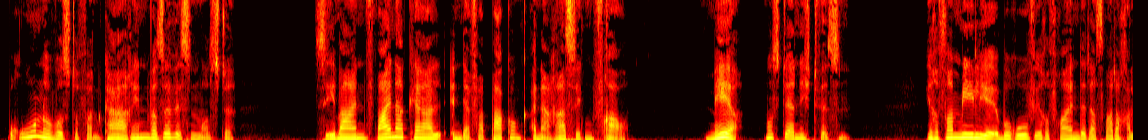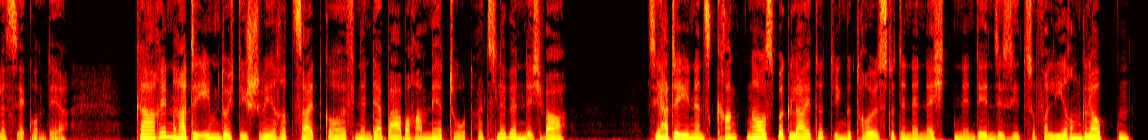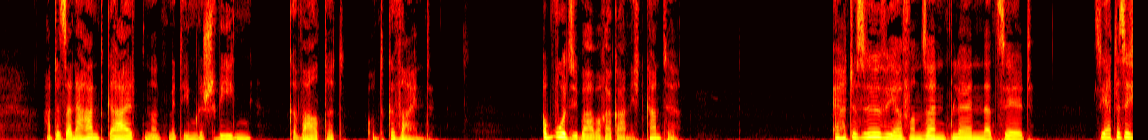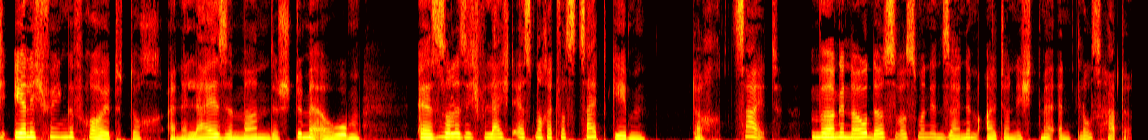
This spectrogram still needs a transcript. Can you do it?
Bruno wusste von Karin, was er wissen musste. Sie war ein feiner Kerl in der Verpackung einer rassigen Frau. Mehr musste er nicht wissen. Ihre Familie, ihr Beruf, ihre Freunde, das war doch alles sekundär. Karin hatte ihm durch die schwere Zeit geholfen, in der Barbara mehr tot als lebendig war. Sie hatte ihn ins Krankenhaus begleitet, ihn getröstet in den Nächten, in denen sie sie zu verlieren glaubten, hatte seine Hand gehalten und mit ihm geschwiegen, gewartet und geweint. Obwohl sie Barbara gar nicht kannte. Er hatte Sylvia von seinen Plänen erzählt. Sie hatte sich ehrlich für ihn gefreut, doch eine leise mahnende Stimme erhoben, er solle sich vielleicht erst noch etwas Zeit geben. Doch Zeit war genau das, was man in seinem Alter nicht mehr endlos hatte.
